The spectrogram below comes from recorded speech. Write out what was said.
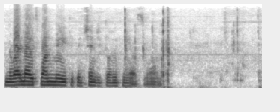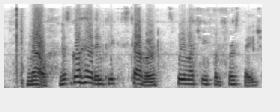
And right now it's one minute you can change it to anything else you want. Now let's go ahead and click discover. It's pretty much it for the first page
